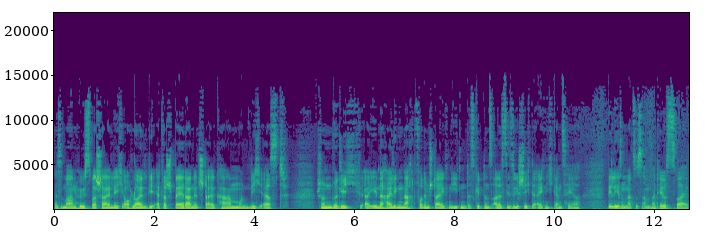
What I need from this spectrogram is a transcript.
es waren höchstwahrscheinlich auch Leute, die etwas später an den Stall kamen und nicht erst schon wirklich in der heiligen Nacht vor dem Stall knieten. Das gibt uns alles diese Geschichte eigentlich nicht ganz her. Wir lesen mal zusammen. Matthäus 2.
